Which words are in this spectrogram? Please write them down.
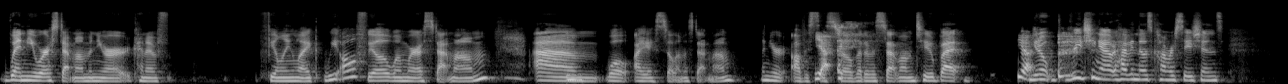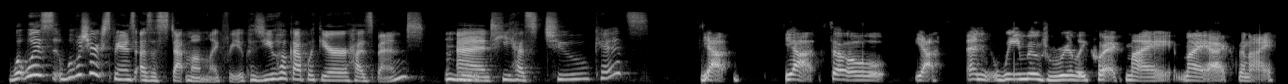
when you were a stepmom and you were kind of feeling like we all feel when we're a stepmom. Um, mm. Well, I still am a stepmom, and you're obviously yeah. still a bit of a stepmom too. But yeah. you know, reaching out, having those conversations. What was what was your experience as a stepmom like for you? Because you hook up with your husband, mm-hmm. and he has two kids. Yeah, yeah. So yes, and we moved really quick. My my ex and I.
